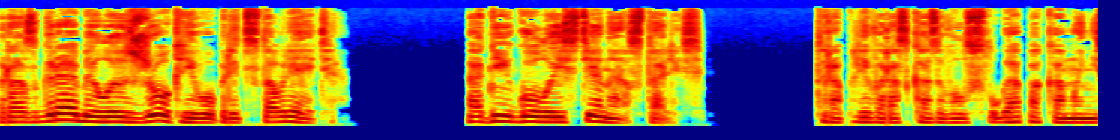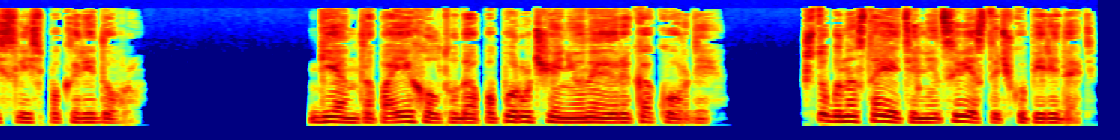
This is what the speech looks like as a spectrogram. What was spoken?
Разграбил и сжег его, представляете? Одни голые стены остались. Торопливо рассказывал слуга, пока мы неслись по коридору. Гента поехал туда по поручению Нейры Кокорди, чтобы настоятельнице весточку передать.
